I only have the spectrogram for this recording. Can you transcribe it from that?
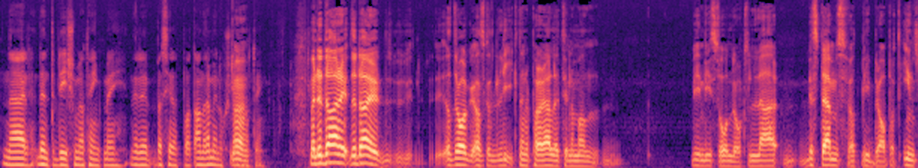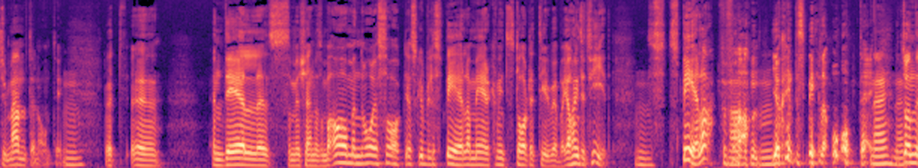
när det inte blir som jag tänkt mig. När det är baserat på att andra människor Ja. någonting. Men det där, det där, är- jag drar ganska liknande paralleller till när man vid en viss ålder också lär, bestämmer sig för att bli bra på ett instrument eller någonting. Mm. Vet, eh, en del som jag känner som bara, ja ah, men åh, jag saknar, jag skulle vilja spela mer, kan vi inte starta ett till? Jag bara, jag har inte tid. S- Spela för Ja, fan! mm. Jag kan inte spela åt dig. Nej, nej. Utan,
